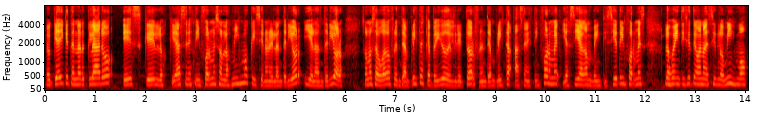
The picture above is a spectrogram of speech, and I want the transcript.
Lo que hay que tener claro es que los que hacen este informe son los mismos que hicieron el anterior y el anterior. Son los abogados frente amplistas que a pedido del director frente amplista hacen este informe y así hagan 27 informes. Los 27 van a decir lo mismo,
